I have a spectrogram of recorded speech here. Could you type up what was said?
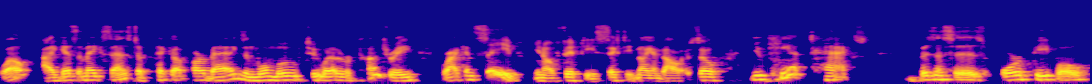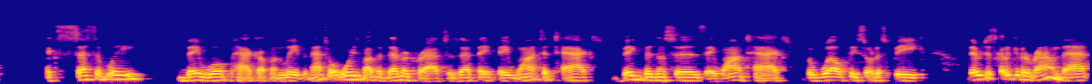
well, I guess it makes sense to pick up our bags and we'll move to whatever country where I can save, you know, 50, 60 million dollars. So you can't tax businesses or people excessively, they will pack up and leave. And that's what worries about the Democrats is that they, they want to tax big businesses, they want to tax the wealthy, so to speak. They're just going to get around that.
